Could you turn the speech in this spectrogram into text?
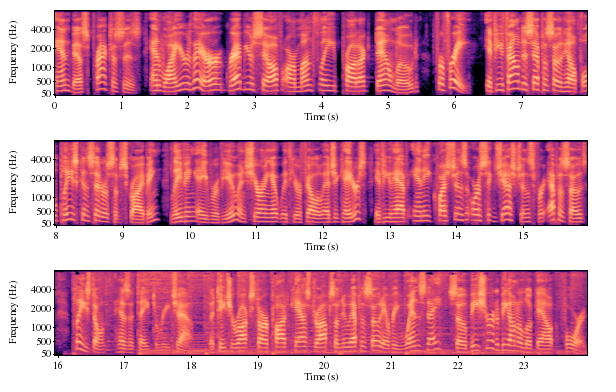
and best practices. And while you're there, grab yourself our monthly product download for free. If you found this episode helpful, please consider subscribing, leaving a review, and sharing it with your fellow educators. If you have any questions or suggestions for episodes, please don't hesitate to reach out. The Teacher Rockstar podcast drops a new episode every Wednesday, so be sure to be on the lookout for it.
